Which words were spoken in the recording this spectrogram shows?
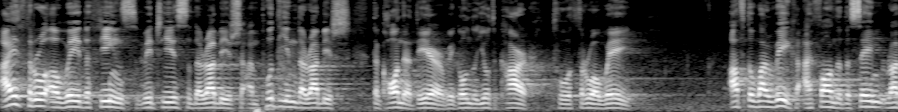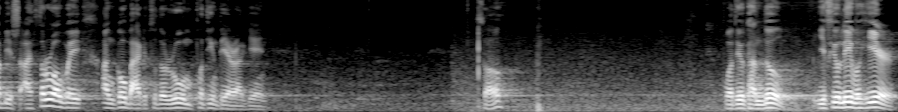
I throw away the things which is the rubbish and put in the rubbish, the corner there. We're going to use the car to throw away. After one week, I found the same rubbish. I threw away and go back to the room, put in there again. So, what you can do if you live here,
